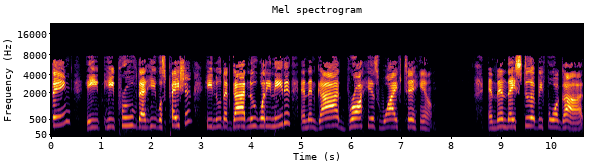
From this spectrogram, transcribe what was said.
thing. He he proved that he was patient. He knew that God knew what he needed, and then God brought his wife to him. And then they stood before God,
